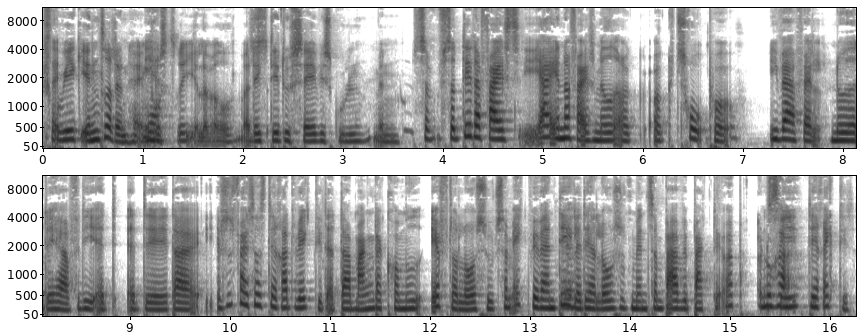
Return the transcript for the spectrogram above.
skulle vi ikke ændre den her Ja. industri, eller hvad? Var det ikke det, du sagde, vi skulle? Men Så, så det der faktisk, jeg ender faktisk med at, at tro på, i hvert fald noget af det her, fordi at, at øh, der, jeg synes faktisk også, det er ret vigtigt, at der er mange, der er kommet ud efter lawsuit, som ikke vil være en del Ja. af det her lawsuit, men som bare vil bakke det op og, Og nu sige, har- det er rigtigt.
